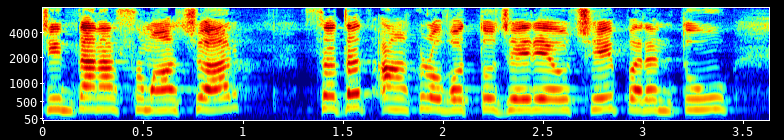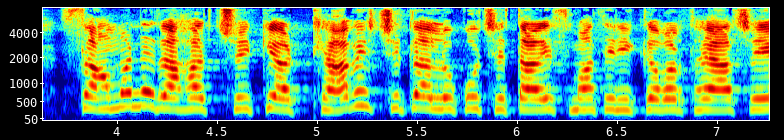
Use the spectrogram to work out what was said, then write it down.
ચિંતાના સમાચાર સતત આંકડો વધતો જઈ રહ્યો છે, પરંતુ સામાન્ય રાહત છે કે અઠ્યાવીસ જેટલા લોકો છેતાલીસમાંથી રિકવર થયા છે.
